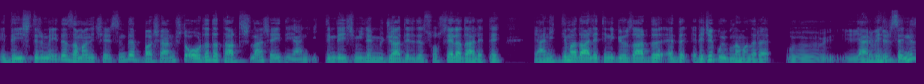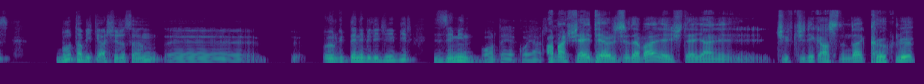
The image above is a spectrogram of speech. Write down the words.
değiştirmeyi de zaman içerisinde başarmıştı. Orada da tartışılan şeydi yani iklim değişimiyle mücadelede sosyal adaleti yani iklim adaletini göz ardı ede- edecek uygulamalara e, yer verirseniz bu tabii ki aşırı sağın e, örgütlenebileceği bir zemin ortaya koyar Ama e, şey teorisi de var ya işte yani e, çiftçilik aslında köklü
